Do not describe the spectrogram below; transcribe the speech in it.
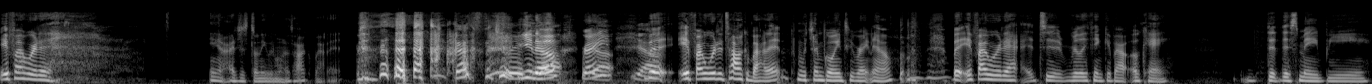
if I were to, you know, I just don't even want to talk about it. that's the truth you know, right? yeah, yeah. But if I were to talk about it, which I'm going to right now, but if I were to to really think about, okay, that this may be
